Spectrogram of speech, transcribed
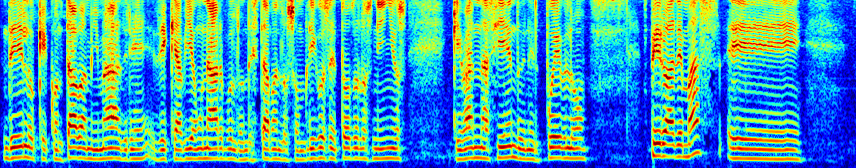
de lo que contaba mi madre, de que había un árbol donde estaban los ombligos de todos los niños que van naciendo en el pueblo, pero además eh,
